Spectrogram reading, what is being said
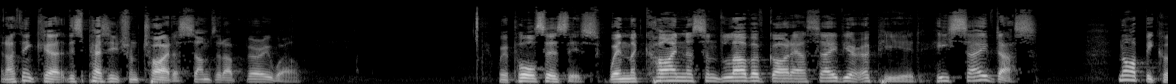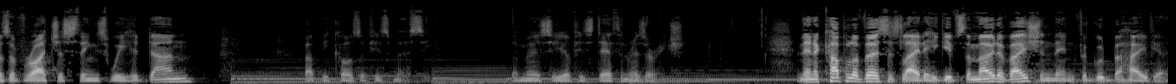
And I think uh, this passage from Titus sums it up very well where Paul says this When the kindness and love of God our Saviour appeared, he saved us, not because of righteous things we had done, but because of his mercy, the mercy of his death and resurrection. And then a couple of verses later, he gives the motivation then for good behaviour.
